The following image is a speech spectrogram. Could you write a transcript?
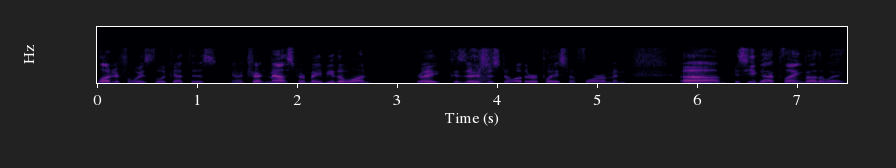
a lot of different ways to look at this. You know, Trent Massner may be the one, right? Because there's yeah. just no other replacement for him. And um, is he back playing, by the way?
